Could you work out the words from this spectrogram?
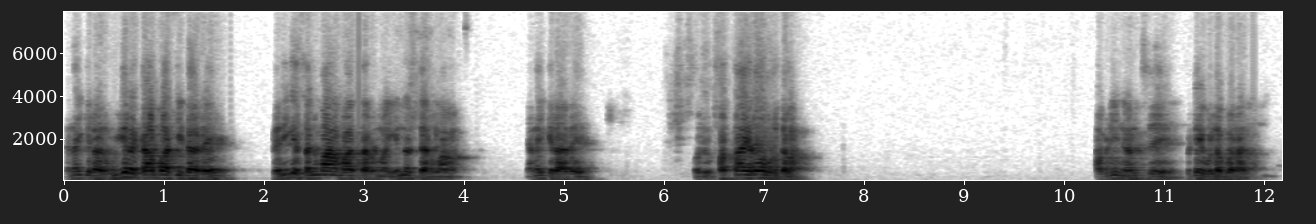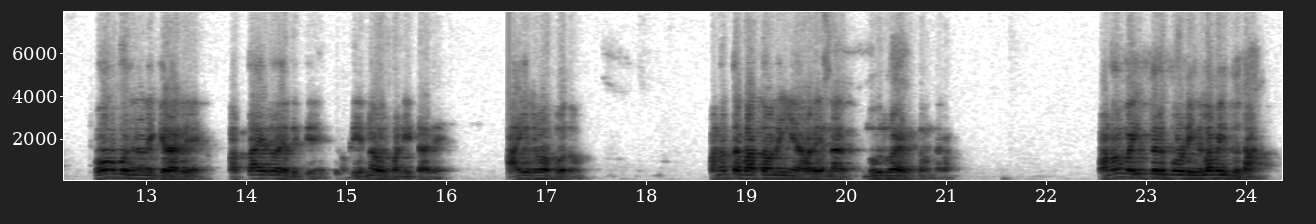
நினைக்கிறார் உயிரை காப்பாத்திட்டாரு. பெரிய சன்மானமா தரணும் என்ன தரலாம்? நினைக்கிறாரு. ஒரு பத்தாயிரம் ரூபாய் கொடுக்கலாம். அப்படின்னு நினைச்சு விட்டே உள்ள போறாரு. போகும்போது நினைக்கிறாரு? பத்தாயிரம் ரூபாய் எதுக்கு? அப்படி என்ன அவர் பண்ணிட்டாரு? ஆயிரம் ரூபாய் போதும். பணத்தை பார்த்தவனே அவர் என்ன நூறு ரூபாய் எடுத்து வந்தாராம். பணம் வைத்திருப்பவருடைய நிலைமை இதுதான்.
